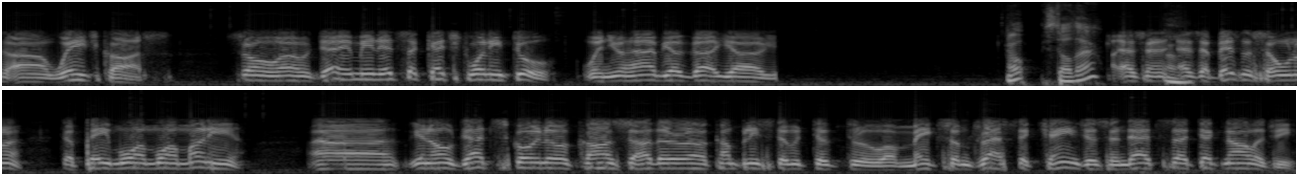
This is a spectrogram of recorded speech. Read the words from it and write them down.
uh, wage costs. So, uh, I mean, it's a catch twenty two when you have your gu- your Oh, still there? as a as a business owner to pay more and more money. Uh, you know that's going to cause other uh, companies to to, to uh, make some drastic changes, and that's uh, technology.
